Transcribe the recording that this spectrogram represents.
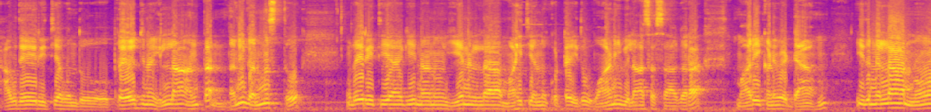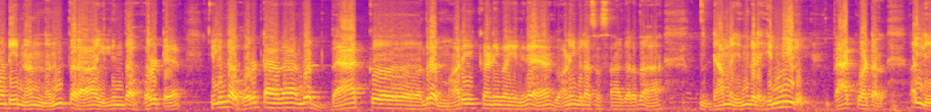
ಯಾವುದೇ ರೀತಿಯ ಒಂದು ಪ್ರಯೋಜನ ಇಲ್ಲ ಅಂತ ನನಗೆ ಅನ್ನಿಸ್ತು ಅದೇ ರೀತಿಯಾಗಿ ನಾನು ಏನೆಲ್ಲ ಮಾಹಿತಿಯನ್ನು ಕೊಟ್ಟೆ, ಇದು ವಾಣಿ ವಿಲಾಸ ಸಾಗರ ಮಾರಿಕಣಿವೆ ಡ್ಯಾಮ್ ಇದನ್ನೆಲ್ಲ ನೋಡಿ ನಾನು ನಂತರ ಇಲ್ಲಿಂದ ಹೊರಟೆ. ಇಲ್ಲಿಂದ ಹೊರಟಾಗ ಅಂದರೆ ಬ್ಯಾಕ್ ಅಂದರೆ ಮಾರಿ ಕಣಿವೆ ಏನಿದೆ ವಾಣಿ ವಿಲಾಸ ಸಾಗರದ ಡ್ಯಾಮ್ನ ಹಿಂದ್ಗಡೆ ಹಿನ್ನೀರು ಬ್ಯಾಕ್ ವಾಟರ್ ಅಲ್ಲಿ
